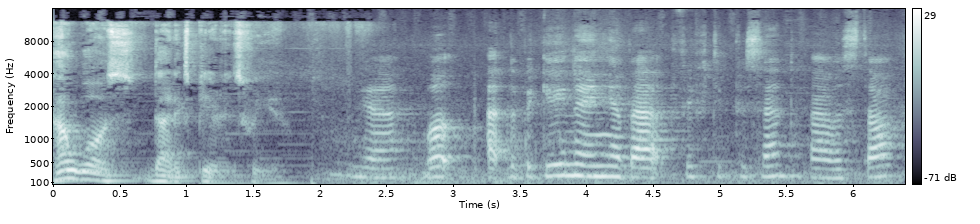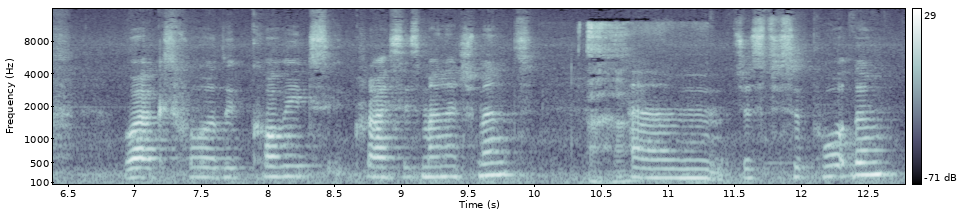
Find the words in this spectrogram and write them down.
How was that experience for you? Yeah, well, at the beginning, about 50% of our staff worked for the COVID crisis management, uh-huh. um, just to support them.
